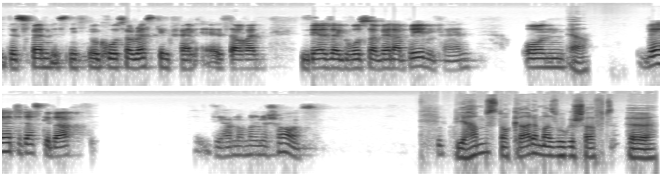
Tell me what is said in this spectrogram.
der Sven ist nicht nur großer Wrestling-Fan, er ist auch ein sehr, sehr großer Werder Bremen-Fan. Und ja. wer hätte das gedacht? Sie haben nochmal eine Chance. Wir haben es noch gerade mal so geschafft, äh,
